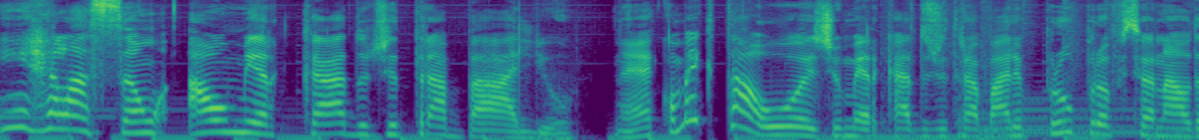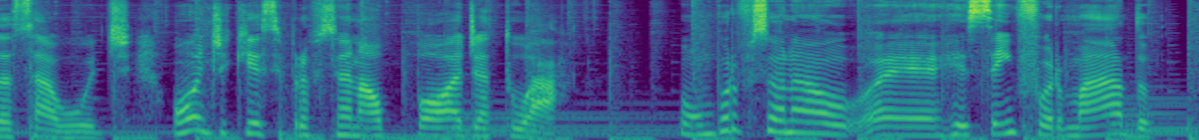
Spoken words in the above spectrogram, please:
Em relação ao mercado de trabalho, né? Como é que está hoje o mercado de trabalho para o profissional da saúde? Onde que esse profissional pode atuar? Bom, um profissional é, recém-formado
